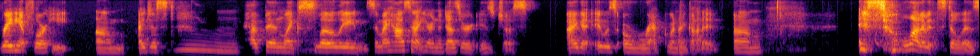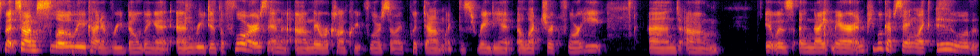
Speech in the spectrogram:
radiant floor heat. Um, I just mm. have been like slowly. So my house out here in the desert is just. I got it was a wreck when I got it. Um, and still a lot of it still is but so i'm slowly kind of rebuilding it and redid the floors and um, they were concrete floors so i put down like this radiant electric floor heat. And um, it was a nightmare and people kept saying like ew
